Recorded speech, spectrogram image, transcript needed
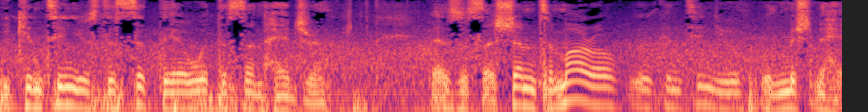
He continues to sit there with the Sanhedrin. As Hashem tomorrow, we'll continue with Mishnah.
